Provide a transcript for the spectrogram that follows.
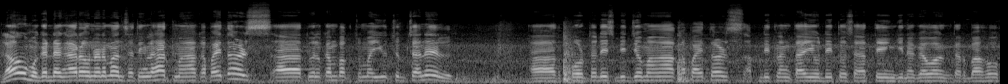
Hello, magandang araw na naman sa ating lahat mga kapiters at welcome back to my YouTube channel. At for today's video mga kapiters, update lang tayo dito sa ating ginagawang trabaho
